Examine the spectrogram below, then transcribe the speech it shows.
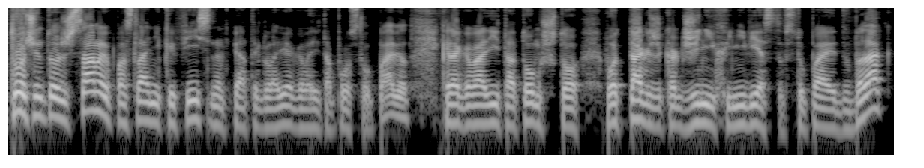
Точно то же самое в послании к Ефесянам в пятой главе говорит апостол Павел, когда говорит о том, что вот так же, как жених и невеста вступают в брак,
